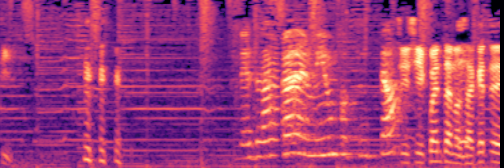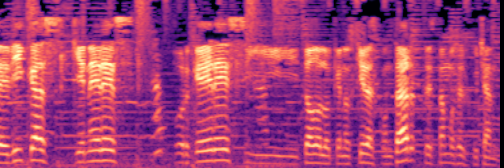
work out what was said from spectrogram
ti. ¿Les hablo de mí un poquito? Sí, sí, cuéntanos a qué te dedicas, quién eres, por qué eres y todo lo que nos quieras contar, te estamos escuchando.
